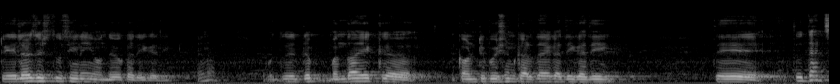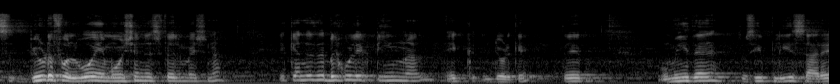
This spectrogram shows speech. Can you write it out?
ਟ੍ਰੇਲਰਸ ਵਿੱਚ ਤੁਸੀਂ ਨਹੀਂ ਹੁੰਦੇ ਹੋ ਕਦੀ ਕਦੀ ਹੈ ਨਾ ਜਦ ਬੰਦਾ ਇੱਕ ਕੰਟਰੀਬਿਊਸ਼ਨ ਕਰਦਾ ਹੈ ਕਦੀ ਕਦੀ ਤੇ ਤੋ ਦੈਟਸ ਬਿਊਟੀਫੁਲ ਉਹ ਇਮੋਸ਼ਨ ਇਸ ਫਿਲਮ ਵਿੱਚ ਨਾ ਇਹ ਕਹਿੰਦੇ ਸੀ ਬਿਲਕੁਲ ਇੱਕ ਟੀਮ ਨਾਲ, ਇੱਕ ਜੁੜ ਕੇ। ਤੇ ਉਮੀਦ ਹੈ ਤੁਸੀਂ ਪਲੀਜ਼ ਸਾਰੇ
